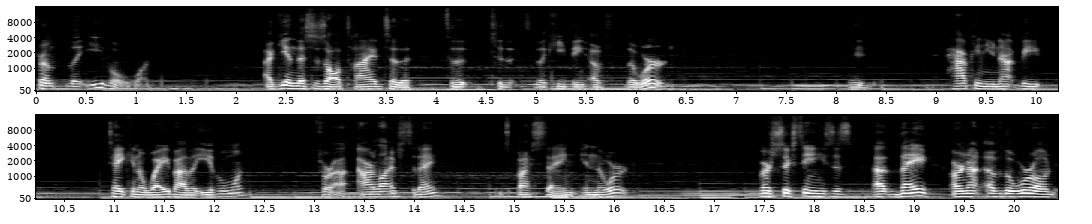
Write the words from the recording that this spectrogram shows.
from the evil one. Again, this is all tied to the to the to the, to the keeping of the word. How can you not be taken away by the evil one for our lives today? It's by staying in the word. Verse 16, he says, uh, They are not of the world,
